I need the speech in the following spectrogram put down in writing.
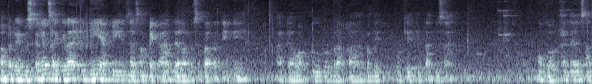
Bapak dan Ibu sekalian saya kira ini yang ingin saya sampaikan dalam kesempatan ini. Ada waktu beberapa menit mungkin kita bisa. Monggo ada satu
